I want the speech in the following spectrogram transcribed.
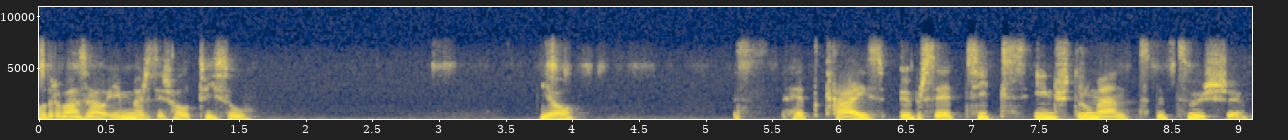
oder was auch immer. Es ist halt wie so, ja, hat kein Übersetzungsinstrument dazwischen.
